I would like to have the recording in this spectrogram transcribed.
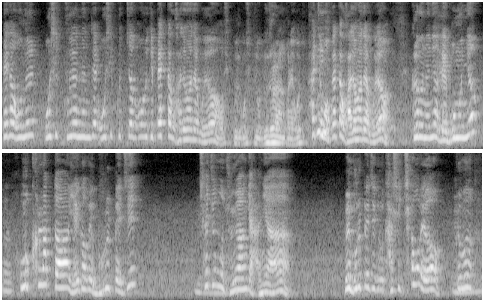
내가 오늘 59였는데 59.5 이렇게 뺐다고 가정하자고요. 59, 59 늘어난 거네. 8.5 뺐다고 가정하자고요. 그러면은요, 내 몸은요, 응. 어머, 큰일 났다. 얘가 왜 물을 빼지? 음. 체중은 중요한 게 아니야. 왜 물을 빼지? 그리고 다시 채워요. 그러면 음.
